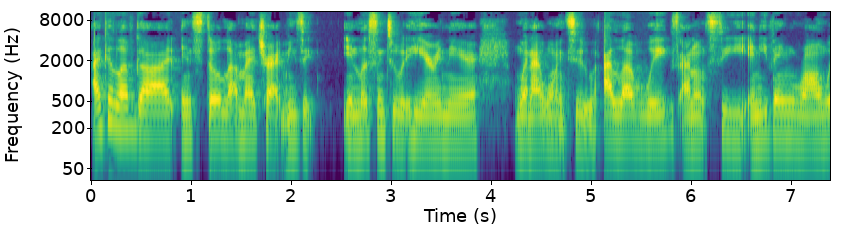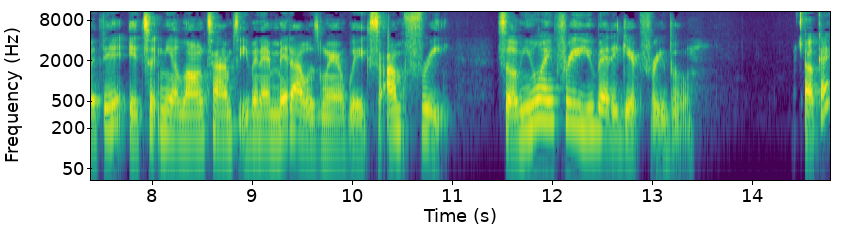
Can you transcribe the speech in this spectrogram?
i can love god and still love my trap music and listen to it here and there when I want to. I love wigs. I don't see anything wrong with it. It took me a long time to even admit I was wearing wigs, so I'm free. So if you ain't free, you better get free, boo. Okay.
